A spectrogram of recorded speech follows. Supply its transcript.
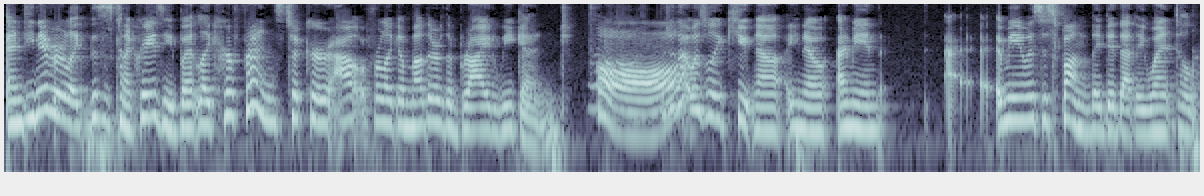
and you never like this is kind of crazy but like her friends took her out for like a mother of the bride weekend Aww. so that was really cute now you know i mean I, I mean, it was just fun. They did that. They went to,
